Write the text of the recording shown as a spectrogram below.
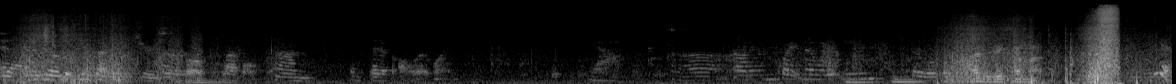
and I know that you've got pictures. Oh. Did they come out? Yeah.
